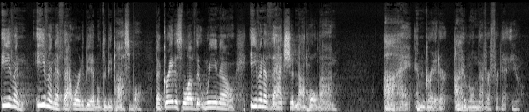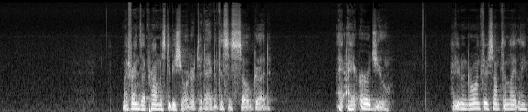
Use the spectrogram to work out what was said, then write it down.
Even, even if that were to be able to be possible, that greatest love that we know, even if that should not hold on, I am greater. I will never forget you. My friends, I promise to be shorter today, but this is so good. I, I urge you. Have you been going through something lately?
